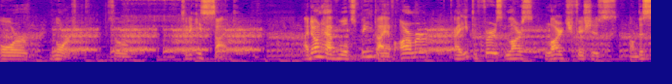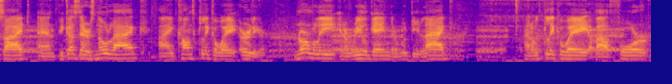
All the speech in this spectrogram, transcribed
or north, so to the east side. I don't have wolf speed, I have armor. I eat the first large, large fishes on this side, and because there is no lag, I can't click away earlier. Normally, in a real game, there would be lag, and I would click away about four,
